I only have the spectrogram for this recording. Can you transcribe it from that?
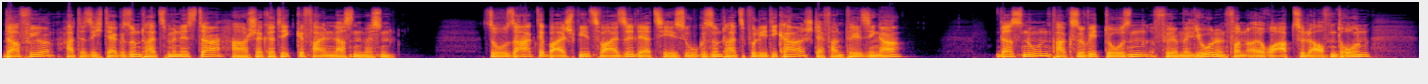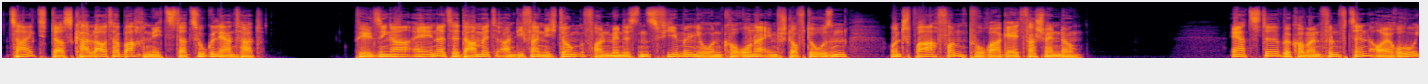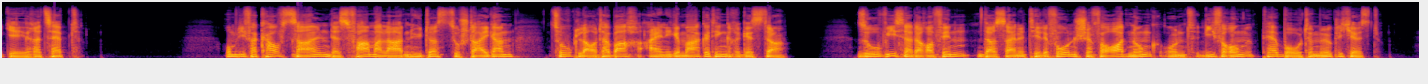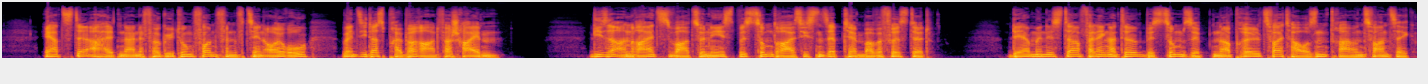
Dafür hatte sich der Gesundheitsminister harsche Kritik gefallen lassen müssen. So sagte beispielsweise der CSU-Gesundheitspolitiker Stefan Pilsinger, dass nun Paxlovid-Dosen für Millionen von Euro abzulaufen drohen, zeigt, dass Karl Lauterbach nichts dazu gelernt hat. Pilsinger erinnerte damit an die Vernichtung von mindestens 4 Millionen Corona-Impfstoffdosen und sprach von purer Geldverschwendung. Ärzte bekommen 15 Euro je Rezept. Um die Verkaufszahlen des Pharmaladenhüters zu steigern, zog Lauterbach einige Marketingregister. So wies er darauf hin, dass seine telefonische Verordnung und Lieferung per Bote möglich ist. Ärzte erhalten eine Vergütung von 15 Euro, wenn sie das Präparat verschreiben. Dieser Anreiz war zunächst bis zum 30. September befristet. Der Minister verlängerte bis zum 7. April 2023.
